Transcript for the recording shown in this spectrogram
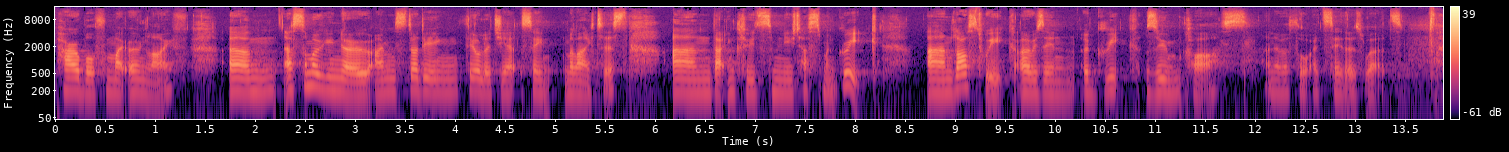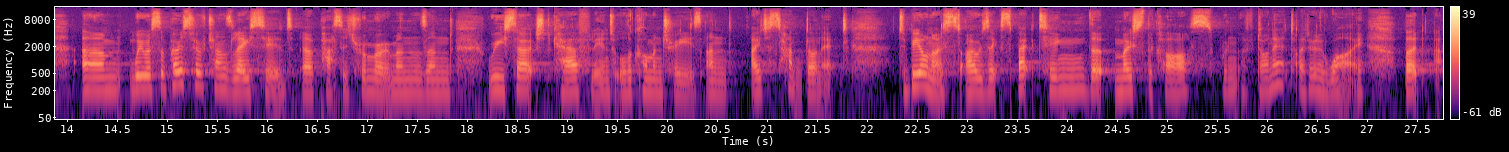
parable from my own life. Um, as some of you know, I'm studying theology at St. Mellitus, and that includes some New Testament Greek. And last week, I was in a Greek Zoom class. I never thought I'd say those words. Um, we were supposed to have translated a passage from Romans and researched carefully into all the commentaries, and I just hadn't done it. To be honest, I was expecting that most of the class wouldn't have done it. I don't know why. But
